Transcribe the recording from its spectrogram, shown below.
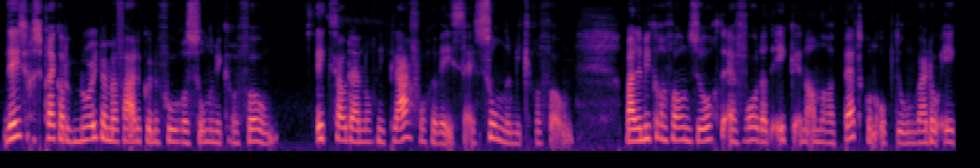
deze gesprek had ik nooit met mijn vader kunnen voeren zonder microfoon. Ik zou daar nog niet klaar voor geweest zijn zonder microfoon. Maar de microfoon zorgde ervoor dat ik een andere pet kon opdoen, waardoor ik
